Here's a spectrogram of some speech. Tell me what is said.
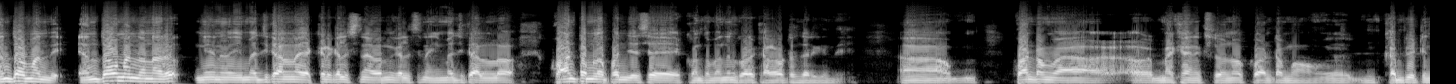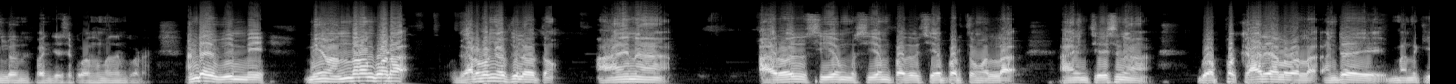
ఎంతో మంది ఎంతో మంది ఉన్నారు. నేను ఈ మధ్యకాలంలో ఎక్కడ కలిసినా ఎవరిని కలిసినా ఈ మధ్యకాలంలో క్వాంటంలో పనిచేసే కొంతమందిని కూడా కలవటం జరిగింది. క్వాంటమ్ మెకానిక్స్లోనూ క్వాంటమ్ కంప్యూటింగ్లోను పనిచేసే కొంతమందిని కూడా. అంటే మీ మేమందరం కూడా గర్వంగా ఫీల్ అవుతాం. ఆయన ఆ రోజు సీఎం సీఎం పదవి చేపడటం వల్ల ఆయన చేసిన గొప్ప కార్యాల వల్ల అంటే మనకి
